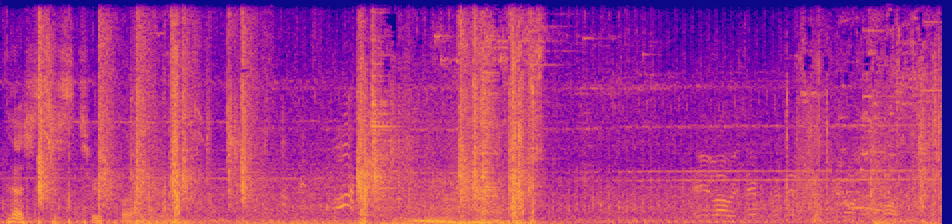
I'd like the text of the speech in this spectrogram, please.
That's just too funny. Helo is in position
